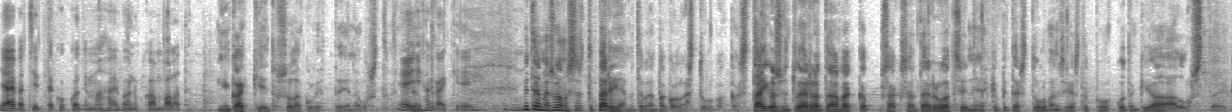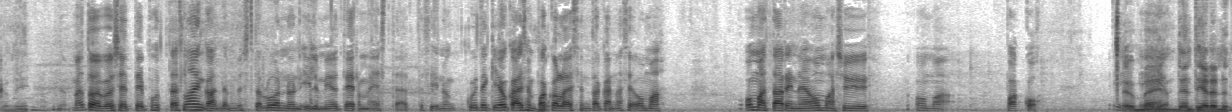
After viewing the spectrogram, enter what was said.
jäivät sitten, kun kotimaahan ei voinutkaan palata. Niin kaikki ei tuossa salakuljettajien avusta. Ei Entä? ihan kaikki, ei. Miten me Suomessa sitten pärjäämme tämän pakolaistulvan kanssa? Tai jos nyt verrataan vaikka Saksaan tai Ruotsiin, niin ehkä pitäisi tulvan sijasta puhua kuitenkin aallosta, eikö niin? No, mä toivoisin, että ei puhuttaisi lainkaan tämmöistä luonnonilmiötermeistä, että siinä on kuitenkin jokaisen pakolaisen takana se oma, oma tarina ja oma syy, oma pako. Ei, mä en, en tiedä nyt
